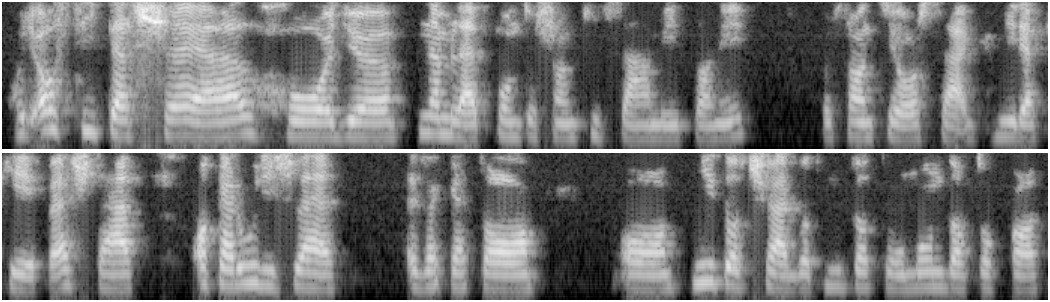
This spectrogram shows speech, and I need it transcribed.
hogy azt hitesse el, hogy nem lehet pontosan kiszámítani, hogy Franciaország mire képes, tehát akár úgy is lehet ezeket a, a nyitottságot mutató mondatokat,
